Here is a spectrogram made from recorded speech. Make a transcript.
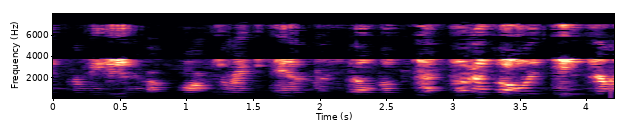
information about philosophic and the spellbook. That put us all in danger.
